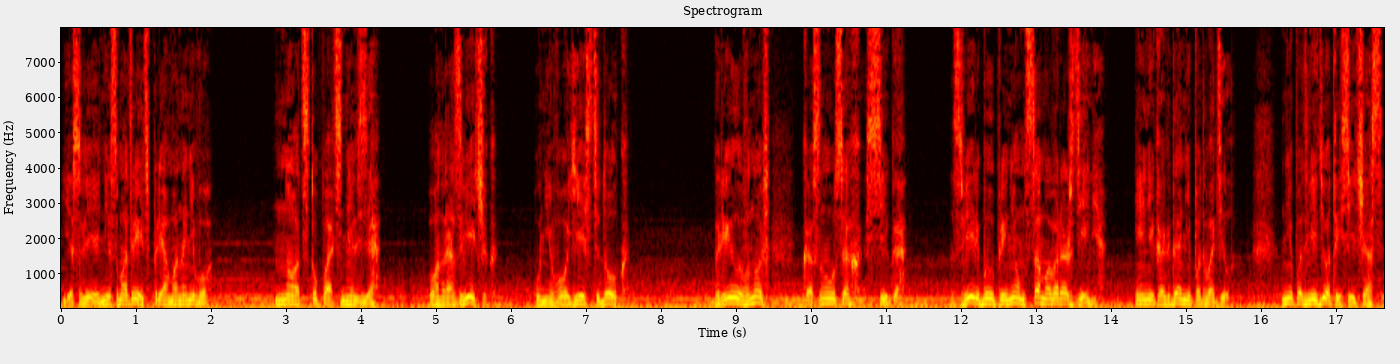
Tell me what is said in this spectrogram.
если не смотреть прямо на него. Но отступать нельзя. Он разведчик, у него есть долг. Грил вновь коснулся Сига. Зверь был при нем с самого рождения и никогда не подводил. Не подведет и сейчас.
